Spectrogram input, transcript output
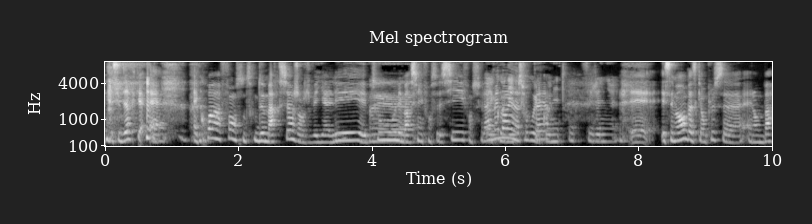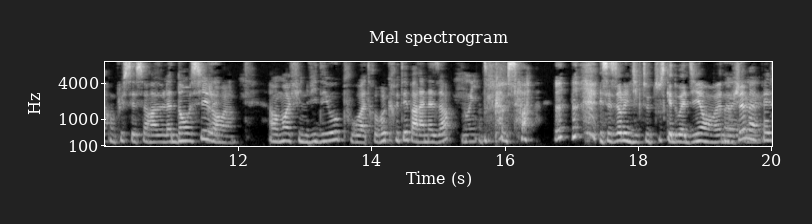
Et C'est-à-dire qu'elle elle croit à fond en son truc de martien, genre je vais y aller et Ouais, tout. ouais, les martiens ils font ceci, ils font cela. elle mais non, il y en connaît a tout, elle connaît tout. C'est génial. Et, et c'est marrant parce qu'en plus, euh, elle embarque en plus ses sœurs là-dedans aussi. Genre, euh, à un moment, elle fait une vidéo pour être recrutée par la NASA, Oui. un truc comme ça. Et ses sœurs lui dictent tout ce qu'elle doit dire en mode Ouais, je ouais. m'appelle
